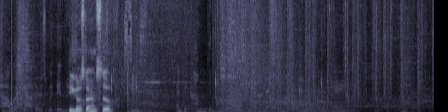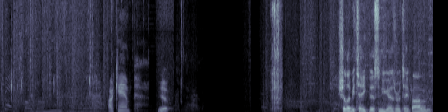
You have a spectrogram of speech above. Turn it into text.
Power gathers within the He goes down still. Seize them and become the new Listen and obey. Beg for your miserable life. Our camp. Yep. Should let me take this and you guys rotate bottom?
